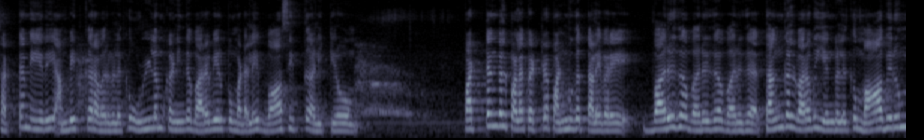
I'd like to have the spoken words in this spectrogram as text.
சட்டமேதை அம்பேத்கர் அவர்களுக்கு உள்ளம் கனிந்த வரவேற்பு மடலை வாசித்து அளிக்கிறோம். பட்டங்கள் பல பெற்ற பன்முகத் தலைவரே வருக வருக வருக. தங்கள் வரவு எங்களுக்கு மாபெரும்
